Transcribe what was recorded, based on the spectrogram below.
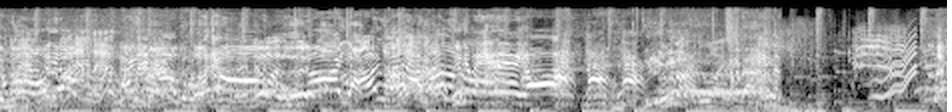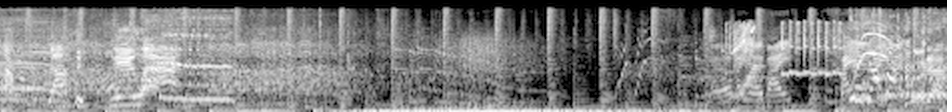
kìa nữa ôi dơ ăn nào Hiếu ơi giỏi quá. Hiếu cho mẹ đúng rồi đúng rồi. Em trời nghe quá. Bay ơi bay bay Bữa ra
